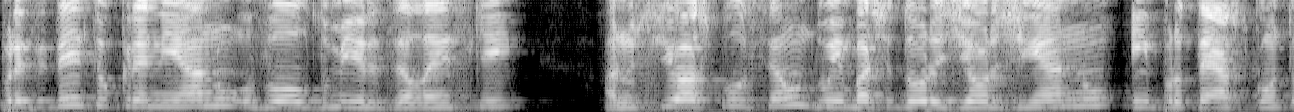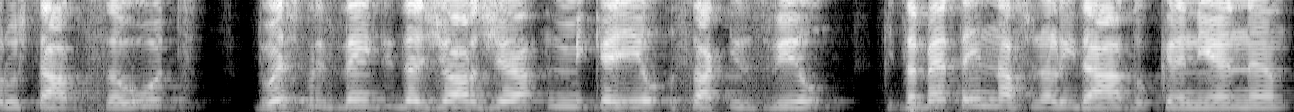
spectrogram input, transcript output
presidente ucraniano Volodymyr Zelensky anunciou a expulsão do embaixador georgiano em protesto contra o estado de saúde do ex-presidente da Geórgia, Mikhail Saakashvili, que também tem nacionalidade ucraniana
